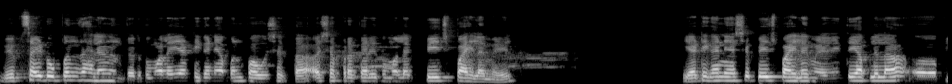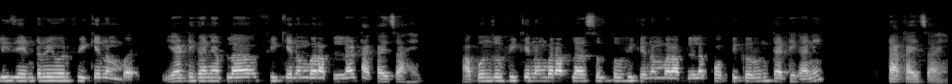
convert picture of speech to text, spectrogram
वेबसाईट ओपन झाल्यानंतर तुम्हाला या ठिकाणी आपण पाहू शकता अशा प्रकारे तुम्हाला पेज पाहायला मिळेल. या ठिकाणी असे पेज पाहायला मिळेल. ते आपल्याला प्लीज एंटर युअर फीके नंबर या ठिकाणी आपला फीके नंबर आपल्याला टाकायचा आहे. आपण जो फीके नंबर आपला असेल तो फीके नंबर आपल्याला कॉपी करून त्या ठिकाणी टाकायचा आहे.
